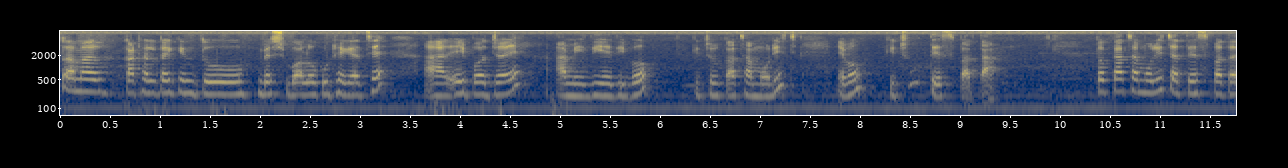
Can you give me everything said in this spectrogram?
তো আমার কাঁঠালটা কিন্তু বেশ বলক উঠে গেছে। আর এই পর্যায়ে আমি দিয়ে দিব কিছু কাঁচা মরিচ এবং কিছু তেজপাতা। তো কাঁচা মরিচ আর তেজপাতা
